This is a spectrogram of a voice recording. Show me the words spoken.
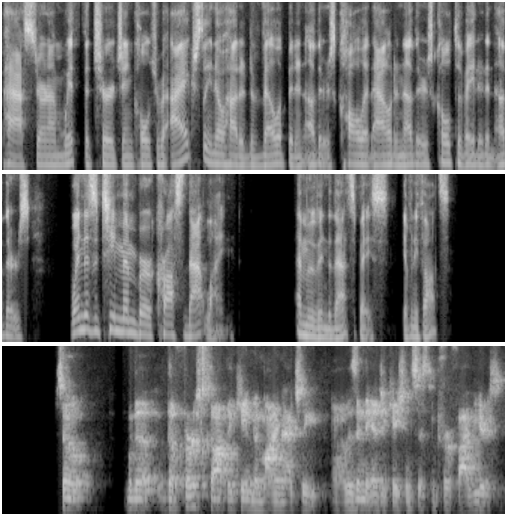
pastor and I'm with the church and culture, but I actually know how to develop it in others, call it out in others, cultivate it in others. When does a team member cross that line and move into that space? You have any thoughts? So the the first thought that came to mind actually uh, I was in the education system for five years,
